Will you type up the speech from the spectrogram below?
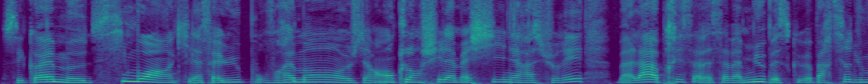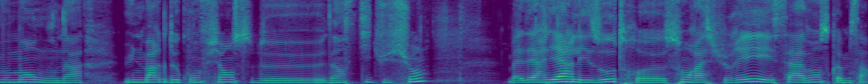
c'est quand même six mois hein, qu'il a fallu pour vraiment, je dirais, enclencher la machine et rassurer. Bah là, après, ça, ça va mieux parce qu'à partir du moment où on a une marque de confiance d'institution, bah derrière, les autres sont rassurés et ça avance comme ça.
